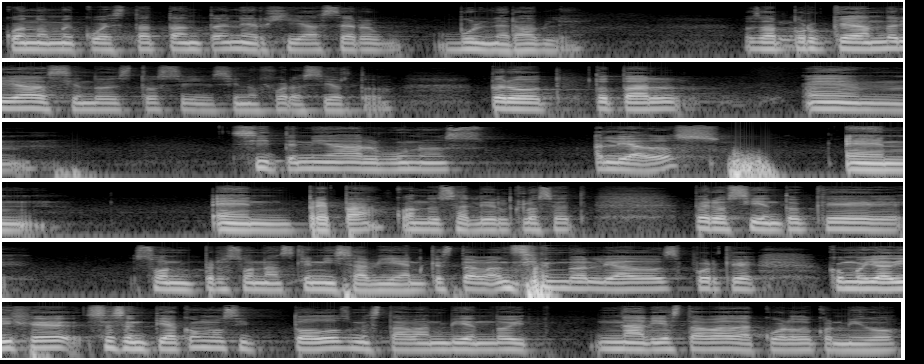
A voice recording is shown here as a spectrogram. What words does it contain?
cuando me cuesta tanta energía ser vulnerable? O sea, ¿por qué andaría haciendo esto si, si no fuera cierto? Pero total, eh, sí tenía algunos aliados en, en prepa cuando salí del closet, pero siento que son personas que ni sabían que estaban siendo aliados porque, como ya dije, se sentía como si todos me estaban viendo y nadie estaba de acuerdo conmigo,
